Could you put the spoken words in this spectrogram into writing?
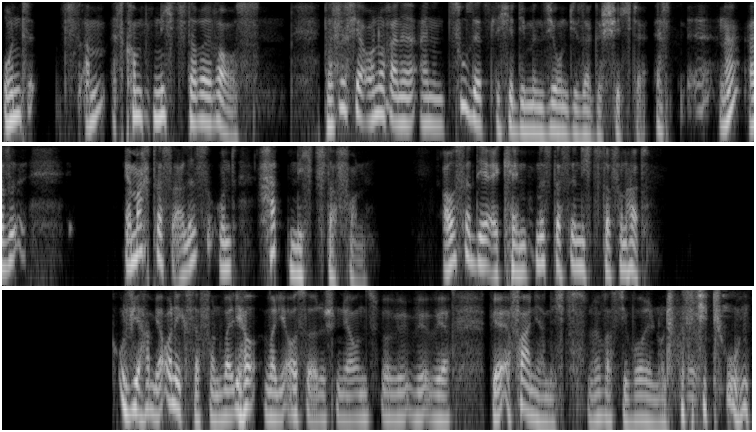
und es, kommt nichts dabei raus. Das ist ja auch noch eine, eine zusätzliche Dimension dieser Geschichte. Es, äh, ne? Also er macht das alles und hat nichts davon. Außer der Erkenntnis, dass er nichts davon hat. Und wir haben ja auch nichts davon, weil die, weil die Außerirdischen ja uns, wir, wir, wir erfahren ja nichts, ne, was die wollen und was die tun.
